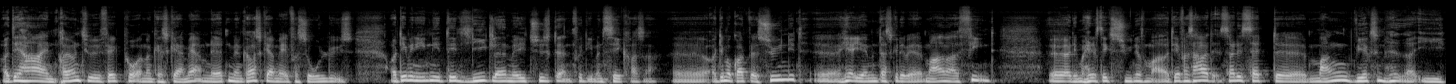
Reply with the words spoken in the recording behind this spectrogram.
Og det har en præventiv effekt på, at man kan skærme af om natten, men man kan også skærme af for sollys. Og det er man egentlig er ligeglad med i Tyskland, fordi man sikrer sig. Øh, og det må godt være synligt. Øh, herhjemme, der skal det være meget, meget fint, øh, og det må helst ikke syne for meget. Og derfor så har det, så har det sat øh, mange virksomheder i,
